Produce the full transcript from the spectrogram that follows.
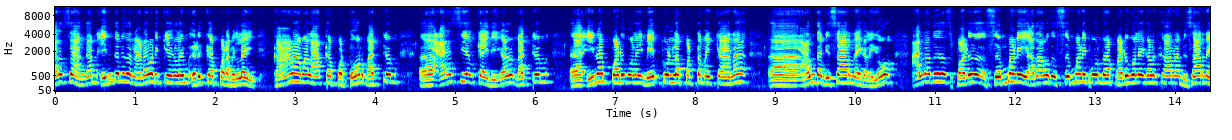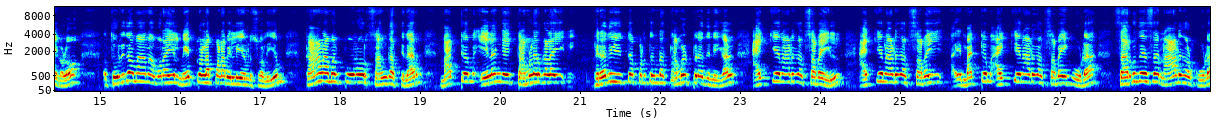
அரசாங்கம் எந்தவித நடவடிக்கைகளும் எடுக்கப்படவில்லை. காணாமல் ஆக்கப்பட்டோர் மற்றும் அரசியல் கைதிகள் மற்றும் இனப்படுகொலை மேற்கொள்ளப்பட்டமைக்கான அந்த விசாரணைகளையோ அல்லது படு செம்மணி அதாவது செம்மணி போன்ற படுகொலைகளுக்கான விசாரணைகளோ துரிதமான முறையில் மேற்கொள்ளப்படவில்லை என்று சொல்லியும் காணாமல் போனோர் சங்கத்தினர் மற்றும் இலங்கை தமிழர்களை பிரதிநிதித்துவப்படுத்துகின்ற தமிழ் பிரதிநிதிகள் ஐக்கிய நாடுகள் சபையில் ஐக்கிய நாடுகள் சபை மற்றும் ஐக்கிய நாடுகள் சபை கூட சர்வதேச நாடுகள் கூட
